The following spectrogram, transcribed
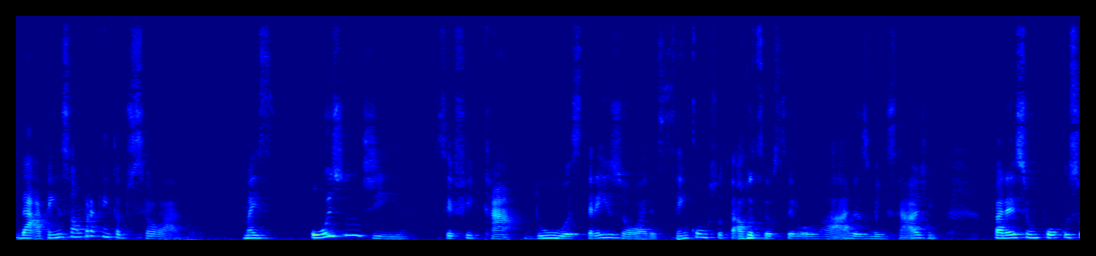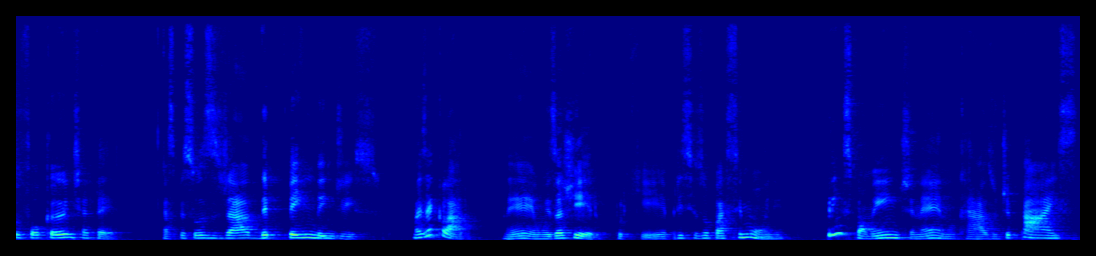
dar atenção para quem está do seu lado. Mas Hoje em dia, você ficar duas, três horas sem consultar o seu celular, as mensagens, parece um pouco sufocante até. As pessoas já dependem disso. Mas é claro, né, é um exagero, porque é preciso parcimônia. Principalmente, né, no caso de pais,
